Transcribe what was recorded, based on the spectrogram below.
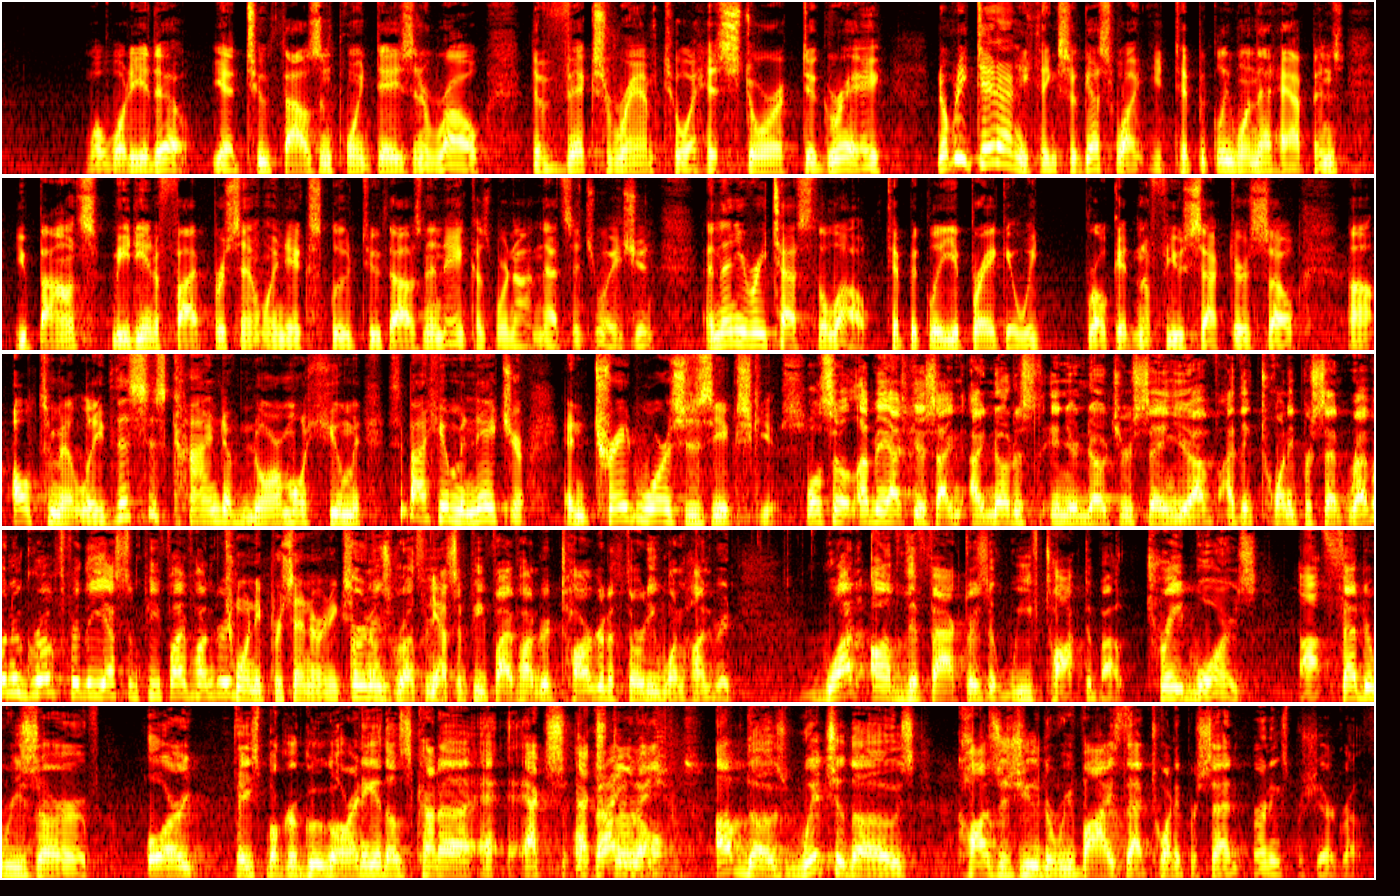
well, what do you do? You had 2,000 point days in a row. The VIX ramped to a historic degree. Nobody did anything. So guess what? You typically, when that happens, you bounce median of 5% when you exclude 2008 because we're not in that situation. And then you retest the low. Typically, you break it. We broke it in a few sectors. So uh, ultimately, this is kind of normal human. It's about human nature. And trade wars is the excuse. Well, so let me ask you this. I, I noticed in your notes you're saying you have, I think, 20% revenue growth for the S&P 500. 20% earnings Earnings growth for the Yep. S&P 500, target of 3,100. What of the factors that we've talked about, trade wars, uh, Federal Reserve, or Facebook or Google, or any of those kind of ex- external, of those, which of those causes you to revise that 20% earnings per share growth?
